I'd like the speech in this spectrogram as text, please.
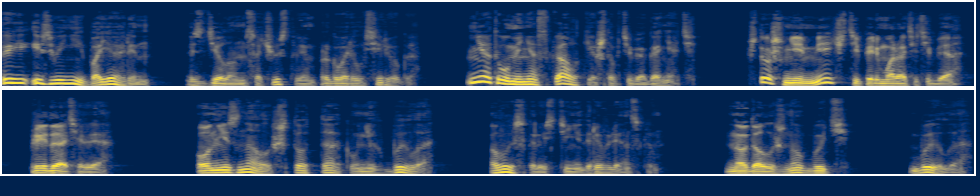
«Ты извини, боярин», — сделанным сочувствием проговорил Серега. «Нет у меня скалки, чтоб тебя гонять. Что ж мне меч теперь марать у тебя, предателя?» Он не знал, что так у них было — в Искоростине древлянском. Но должно быть, было,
